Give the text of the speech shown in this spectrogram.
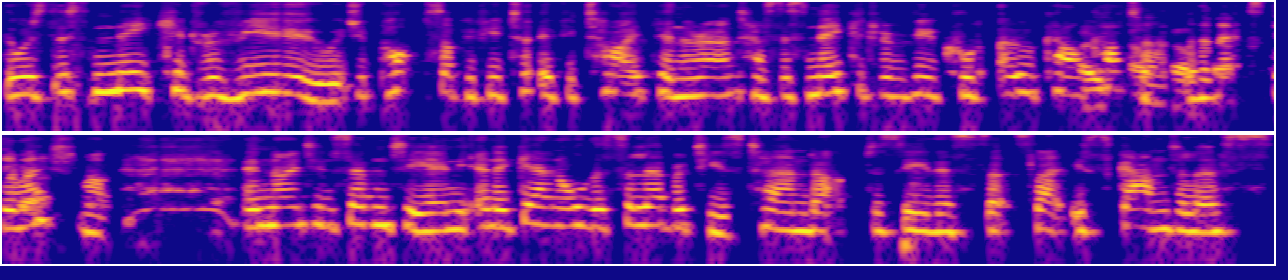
there was this naked revue, which it pops up if you t- if you type in the Roundhouse. This naked revue called "Oh Calcutta" Oh, with an exclamation mark in 1970, and and again all the celebrities turned up to see this uh, slightly scandalous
